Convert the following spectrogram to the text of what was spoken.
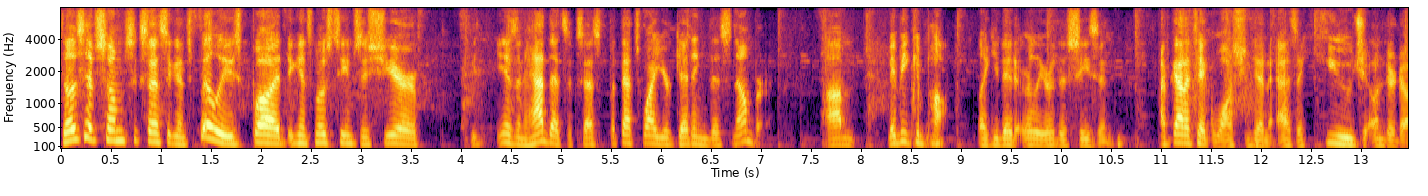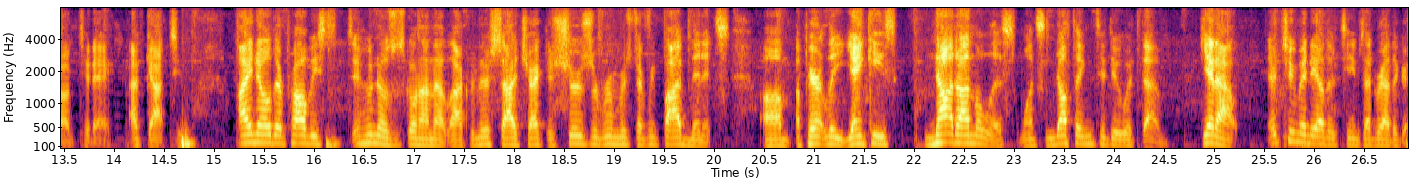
does have some success against Phillies, but against most teams this year, he, hasn't had that success. But that's why you're getting this number. Um, maybe he can pop like he did earlier this season. I've got to take Washington as a huge underdog today. I've got to. I know they're probably who knows what's going on in that locker room. They're sidetracked. There's Scherzer rumors every five minutes. Um, apparently, Yankees not on the list. Wants nothing to do with them. Get out. There are too many other teams I'd rather go.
